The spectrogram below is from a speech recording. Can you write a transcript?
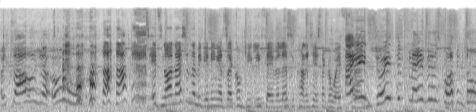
it's sour. Oh, it's not nice in the beginning. It's like completely flavorless. It kind of tastes like a wafer. I enjoyed the flavorless part until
